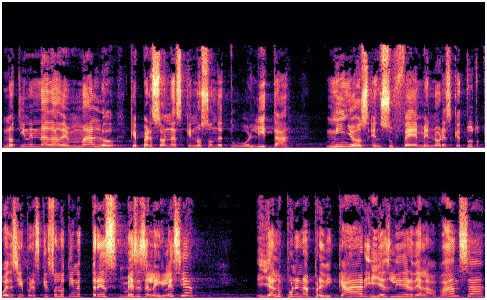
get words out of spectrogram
No tiene nada de malo que personas que no son de tu bolita, niños en su fe, menores que tú, tú puedes decir, pero es que solo tiene tres meses en la iglesia. Y ya lo ponen a predicar y ya es líder de alabanza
